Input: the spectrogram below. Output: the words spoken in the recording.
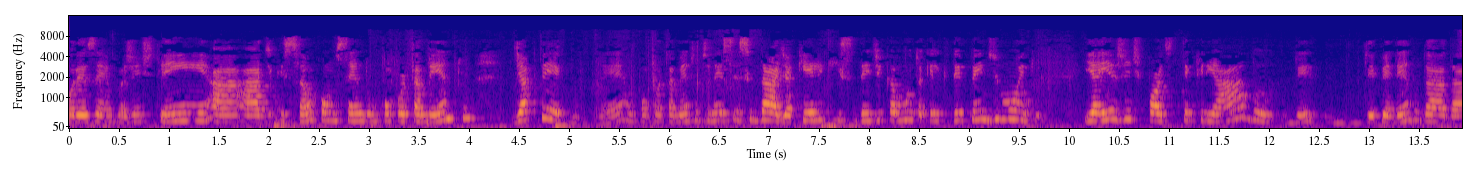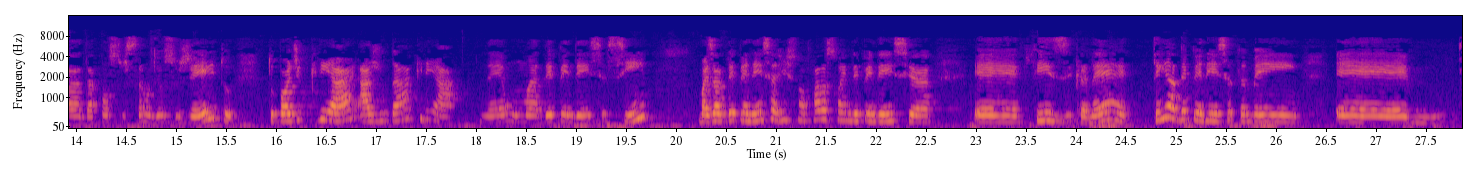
Por exemplo, a gente tem a, a adicção como sendo um comportamento de apego, né? um comportamento de necessidade, aquele que se dedica muito, aquele que depende muito. E aí a gente pode ter criado, de, dependendo da, da, da, construção do sujeito, tu pode criar, ajudar a criar né? uma dependência sim, mas a dependência a gente não fala só em dependência é, física, né? Tem a dependência também é,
